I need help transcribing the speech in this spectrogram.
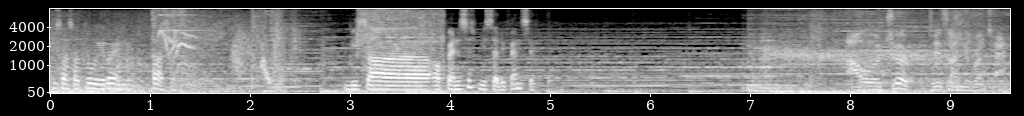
Itu salah satu hero yang keras ya. Bisa ofensif, bisa defensif. Our turret is under attack.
